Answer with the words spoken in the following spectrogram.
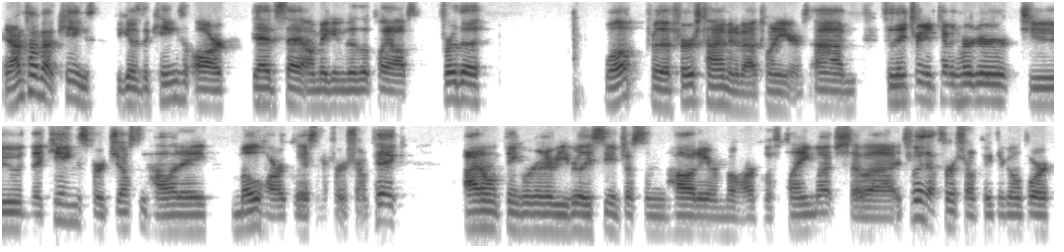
And I'm talking about Kings because the Kings are dead set on making it to the playoffs for the well, for the first time in about 20 years. Um, so they traded Kevin Huerter to the Kings for Justin Holiday, Mo Harkless, and a first round pick. I don't think we're going to be really seeing Justin Holiday or Mo Harkless playing much. So uh, it's really that first round pick they're going for.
